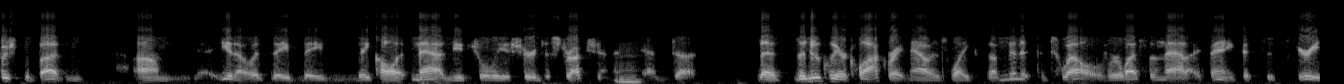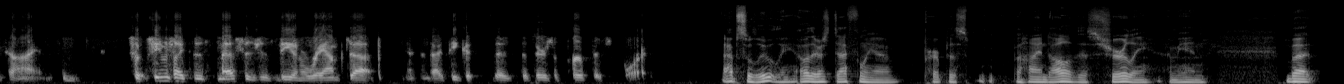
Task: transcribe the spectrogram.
pushed the button. Um, you know, it, they they they call it MAD, mutually assured destruction, and, and uh, the the nuclear clock right now is like a minute to twelve or less than that. I think it's it's scary times, and so it seems like this message is being ramped up, and I think it, that, that there's a purpose for it. Absolutely. Oh, there's definitely a purpose behind all of this, surely. I mean, but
